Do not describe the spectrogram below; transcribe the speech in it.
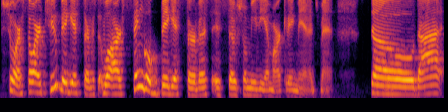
Sure. So our two biggest services, well, our single biggest service is social media marketing management. So that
